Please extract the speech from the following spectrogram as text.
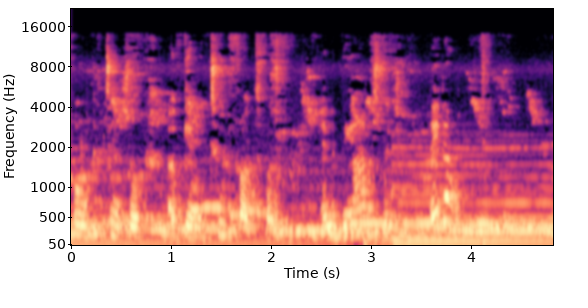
full potential of giving two fucks for you. And to be honest with you, they don't.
